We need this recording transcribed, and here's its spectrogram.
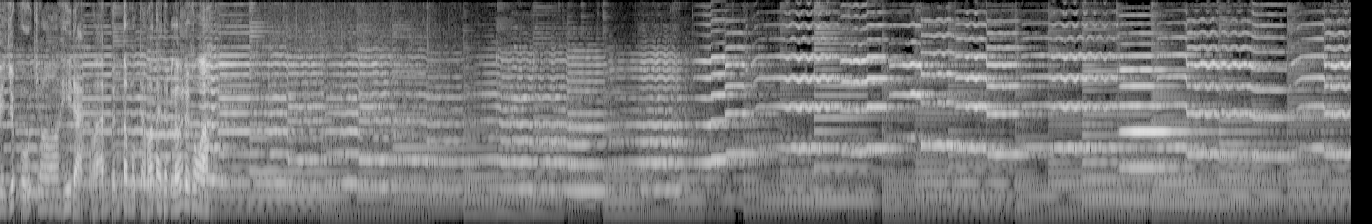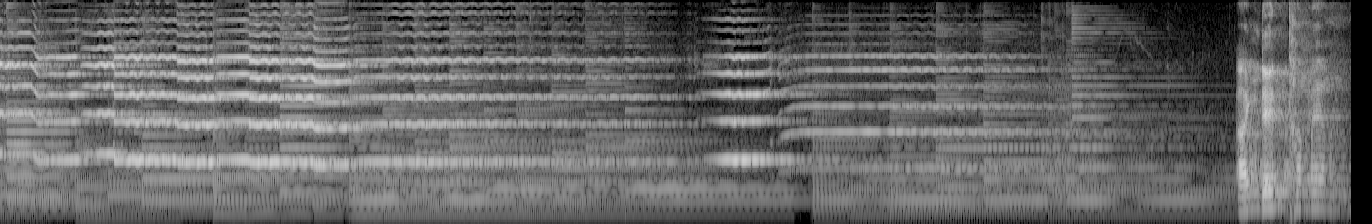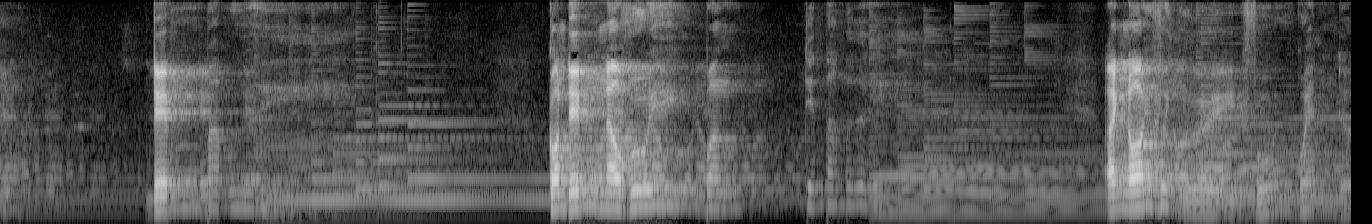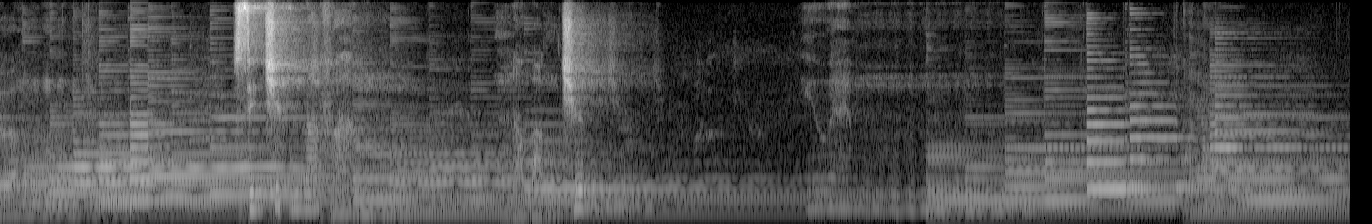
vị giúp vũ cho Hy Đạt và anh Vĩnh Tâm một tràng pháo tay thật lớn được không ạ? À? Anh đến thăm em. Đêm ba mươi. Còn đêm nào vui bằng đêm ba mươi? Anh nói với người phú quen đường. Xin chiếc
